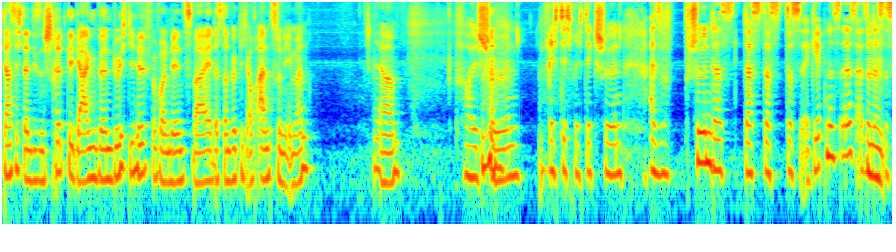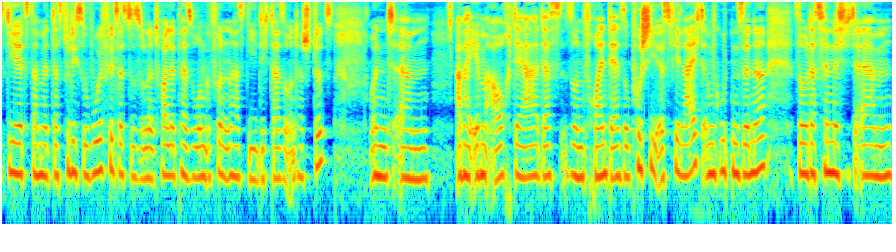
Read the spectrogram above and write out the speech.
dass ich dann diesen Schritt gegangen bin, durch die Hilfe von den zwei, das dann wirklich auch anzunehmen. Ja. Voll schön. richtig, richtig schön. Also schön, dass, dass, dass das Ergebnis ist. Also, dass mhm. es dir jetzt damit, dass du dich so wohlfühlst, dass du so eine tolle Person gefunden hast, die dich da so unterstützt. Und ähm, aber eben auch der, dass so ein Freund, der so pushy ist, vielleicht im guten Sinne. So, das finde ich ähm,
